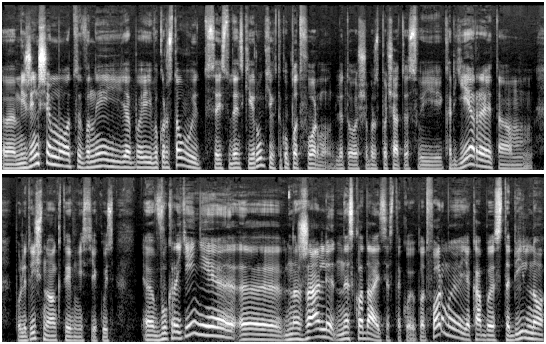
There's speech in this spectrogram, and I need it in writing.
е, між іншим, от вони якби і використовують цей студентський рух як таку платформу для того, щоб розпочати свої кар'єри, там політичну активність якусь. Е, В Україні, е, на жаль, не складається з такою платформою, яка би стабільно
